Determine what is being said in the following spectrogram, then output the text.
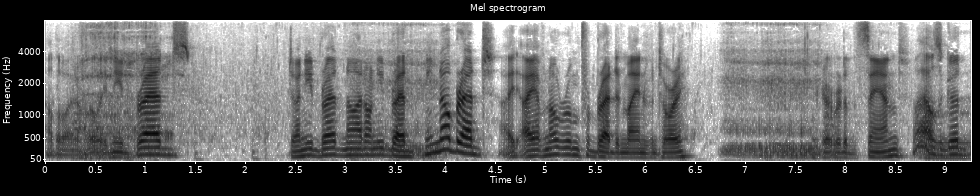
although i don't really need bread do i need bread no i don't need bread I need no bread I, I have no room for bread in my inventory Get rid of the sand. Well, that was a good,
